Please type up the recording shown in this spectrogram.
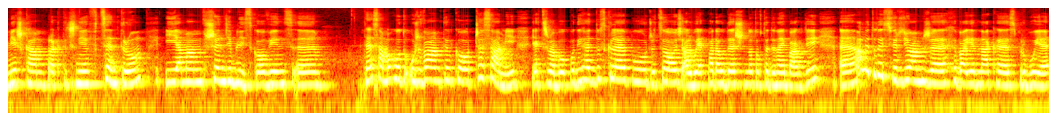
mieszkam praktycznie w centrum i ja mam wszędzie blisko, więc e, ten samochód używałam tylko czasami, jak trzeba było podjechać do sklepu czy coś, albo jak padał deszcz, no to wtedy najbardziej. E, Ale tutaj stwierdziłam, że chyba jednak e, spróbuję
